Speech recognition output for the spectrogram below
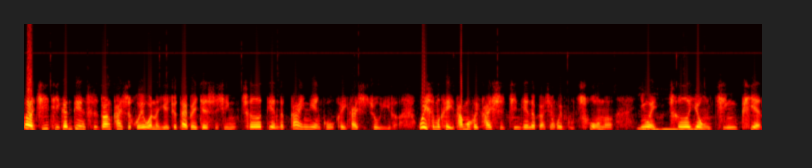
二极体跟电池端开始回稳了，也就代表一件事情：车电的概念股可以开始注意了。为什么可以？他们会开始今天的表现会不错呢？因为车用晶片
